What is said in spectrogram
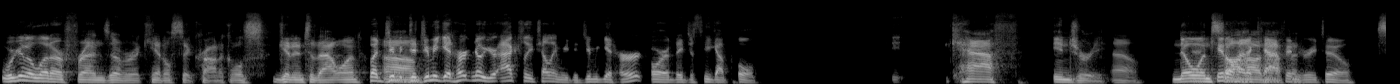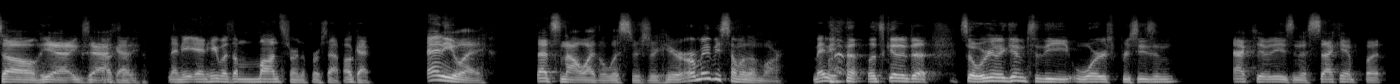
We're gonna let our friends over at Candlestick Chronicles get into that one. But Jimmy, Um, did Jimmy get hurt? No, you're actually telling me. Did Jimmy get hurt, or they just he got pulled? Calf injury? Oh, No Yeah, one Kittle saw had how a calf happened. injury too. So yeah, exactly. Okay, and he and he was a monster in the first half. Okay, Anyway, that's not why the listeners are here, or maybe some of them are. maybe. Let's get into. So we're gonna get into the Warriors preseason activities in a second, but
